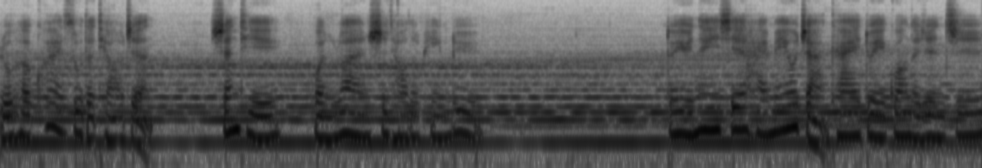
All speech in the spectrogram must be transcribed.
如何快速的调整身体混乱失调的频率。对于那一些还没有展开对光的认知，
